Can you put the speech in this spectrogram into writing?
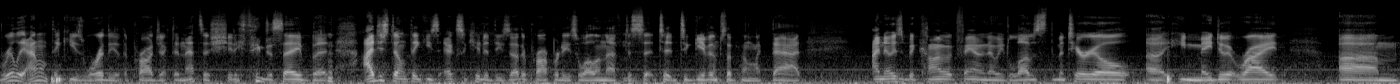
Really, I don't think he's worthy of the project, and that's a shitty thing to say. But I just don't think he's executed these other properties well enough to to, to give him something like that. I know he's a big comic book fan. I know he loves the material. Uh, he may do it right. Um,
